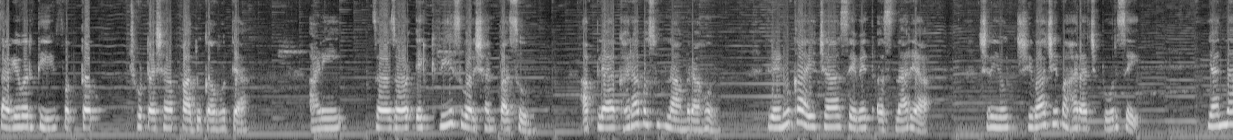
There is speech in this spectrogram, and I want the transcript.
जागेवरती फक्त छोट्याशा पादुका होत्या आणि जवळजवळ एकवीस वर्षांपासून आपल्या घरापासून लांब राहून रेणुका आईच्या सेवेत असणाऱ्या श्रीयुत शिवाजी महाराज बोरसे यांना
